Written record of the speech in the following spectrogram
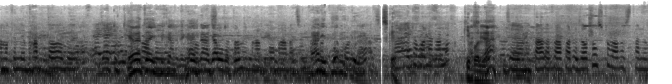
আমাকে নিয়ে ভাবতে হবে যে এটা? হ্যাঁ, বলে গেল কি বললেন যে আমি তাদের ব্যাপারে যথেষ্ট ব্যবস্থা নেব।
